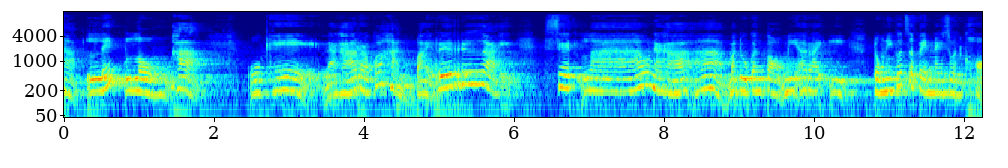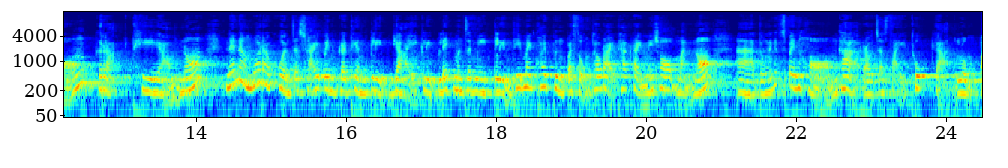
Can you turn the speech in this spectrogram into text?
นาดเล็กลงค่ะโอเคนะคะ เราก็หั่นไปเรื่อยๆ เสร็จแล้วนะคะอ่ามาดูกันต่อมีอะไรอีก ตรงนี้ก็จะเป็นในส่วนของกระเทียมเนาะ แนะนำว่าเราควรจะใช้เป็นกระเทียมกลีบใหญ่กลีบเล็ก มันจะมีกลิ่นที่ไม่ค่อยพึงประสงค์เท่าไหร่ ถ้าใครไม่ชอบมันเนาะอ่าตรงนี้ก็จะเป็นหอมค่ะ เราจะใส่ทุกอย่างลงไป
